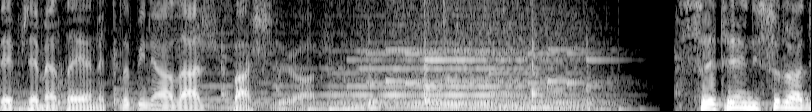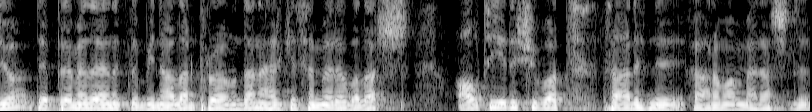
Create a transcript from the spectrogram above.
depreme dayanıklı binalar başlıyor. ST Endüstri Radyo Depreme Dayanıklı Binalar programından herkese merhabalar. 6-7 Şubat tarihli Kahramanmaraşlı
